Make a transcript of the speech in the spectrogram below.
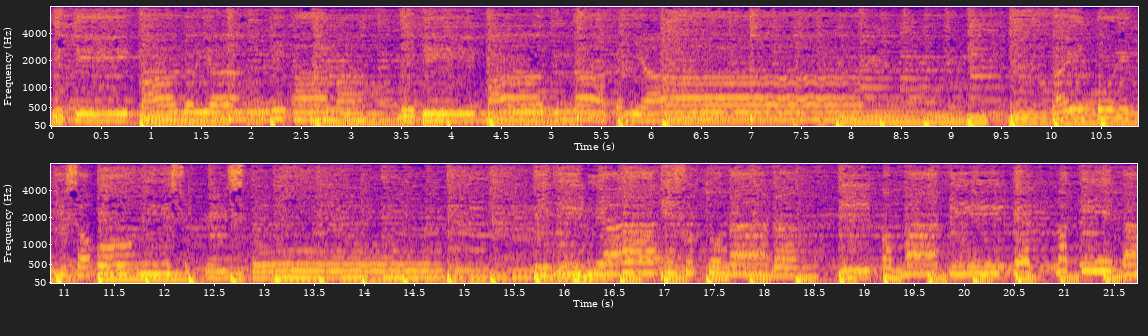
Iti pagaryan ni Ama No di magna kanya. Dahito iti sao ni Jesu Cristo Di Biblia isut tunana Di pamati ket makita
